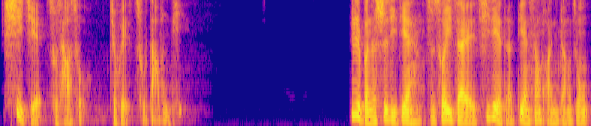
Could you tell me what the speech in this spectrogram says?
细节出差错就会出大问题。日本的实体店之所以在激烈的电商环境当中，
